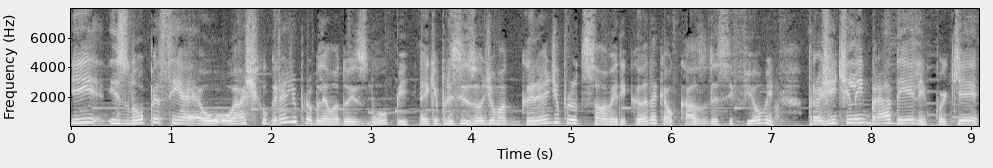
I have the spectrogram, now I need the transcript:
E Snoopy, assim, é, eu, acho que o grande problema do Snoopy é que precisou de uma grande produção americana, que é o caso desse filme, pra gente lembrar dele, porque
